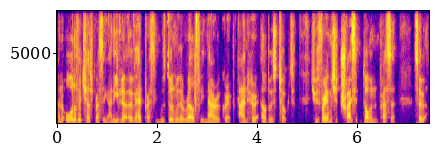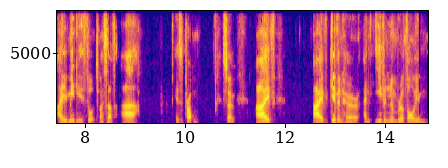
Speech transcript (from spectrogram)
and all of her chest pressing and even her overhead pressing was done with a relatively narrow grip and her elbows tucked. She was very much a tricep dominant presser. So I immediately thought to myself, ah, here's a problem. So I've I've given her an even number of volume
